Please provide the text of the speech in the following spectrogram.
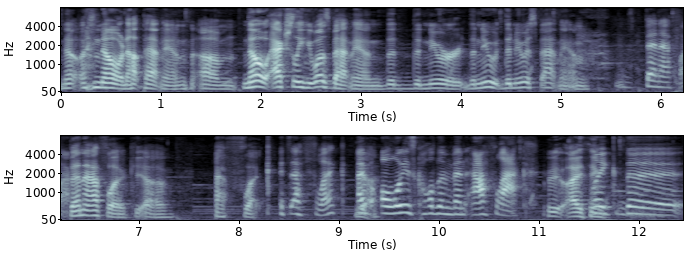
No, no, not Batman. Um, no, actually, he was Batman. The the newer, the new, the newest Batman. Ben Affleck. Ben Affleck. Yeah, Affleck. It's Affleck. Yeah. I've always called him Ben Affleck. I think. like the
